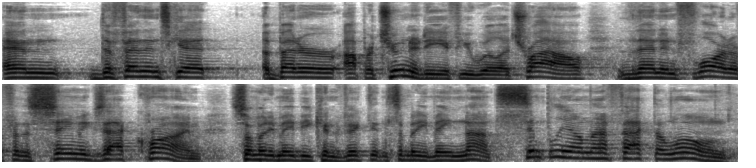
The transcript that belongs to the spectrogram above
and defendants get a better opportunity, if you will, at trial than in Florida for the same exact crime. Somebody may be convicted and somebody may not. Simply on that fact alone,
